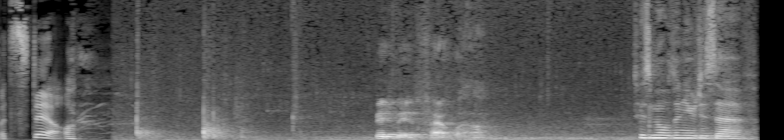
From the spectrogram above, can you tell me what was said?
but still. Bid me farewell. Tis more than you deserve.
